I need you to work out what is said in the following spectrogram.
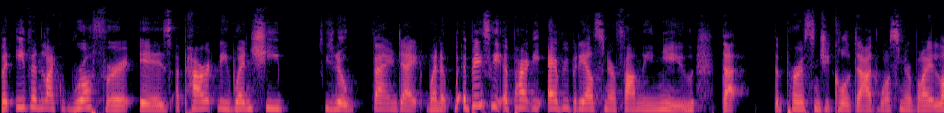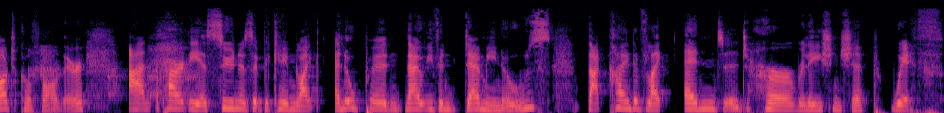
But even like rougher is apparently when she, you know, found out when it basically apparently everybody else in her family knew that the person she called dad wasn't her biological father. And apparently, as soon as it became like an open, now even Demi knows, that kind of like ended her relationship with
